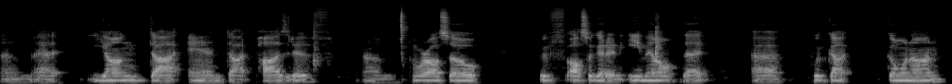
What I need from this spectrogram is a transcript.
um, at young.and.positive. Um, we're also we've also got an email that uh, we've got going on.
